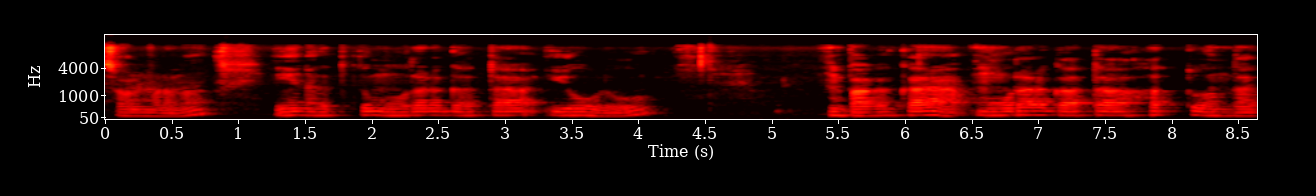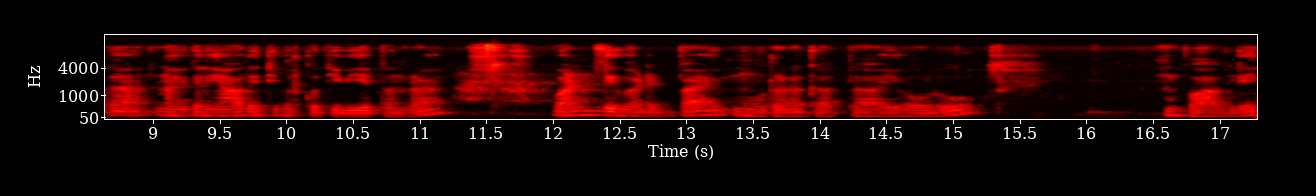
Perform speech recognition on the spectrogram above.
ಸಾಲ್ವ್ ಮಾಡೋಣ. ಏನಾಗುತ್ತಿತ್ತು ಮೂರರ ಘಾತ ಏಳು. ಭಾಗಕಾರ ಮೂರರ ಘಾತ ಹತ್ತು ಅಂದಾಗ ನಾವು ಇದನ್ನು ಯಾವ ರೀತಿ ಬರ್ಕೋತೀವಿ ಅಂತಂದ್ರೆ ಒನ್ ಡಿವೈಡೆಡ್ ಬೈ ಮೂರರ ಘಾತ ಏಳು ಬಾಗ್ಲಿ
